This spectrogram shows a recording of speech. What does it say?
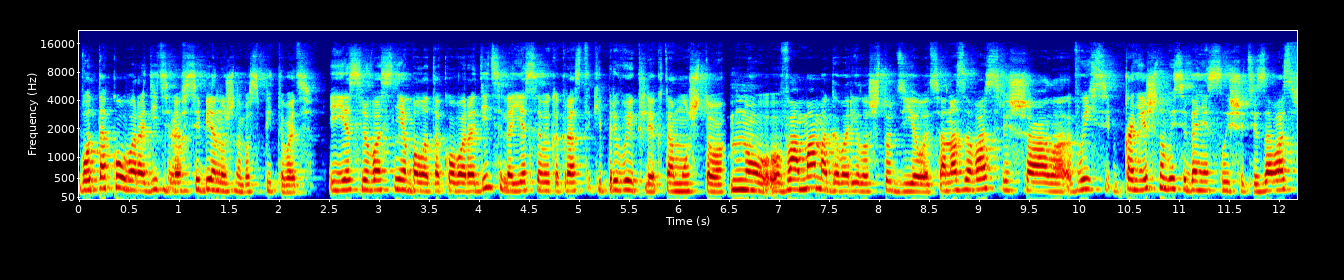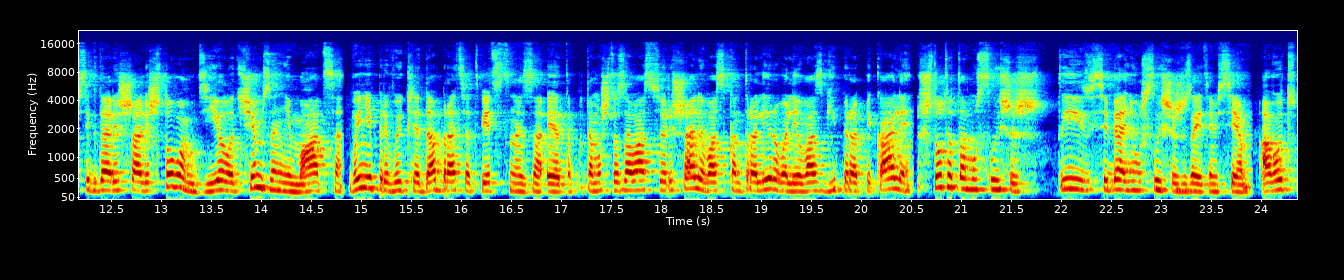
Вот такого родителя да. в себе нужно воспитывать. И если у вас не было такого родителя, если вы как раз-таки привыкли к тому, что, ну, вам мама говорила, что что делать, она за вас решала. Вы, конечно, вы себя не слышите, за вас всегда решали, что вам делать, чем заниматься. Вы не привыкли, да, брать ответственность за это, потому что за вас все решали, вас контролировали, вас гиперопекали. Что ты там услышишь? ты себя не услышишь за этим всем. А вот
